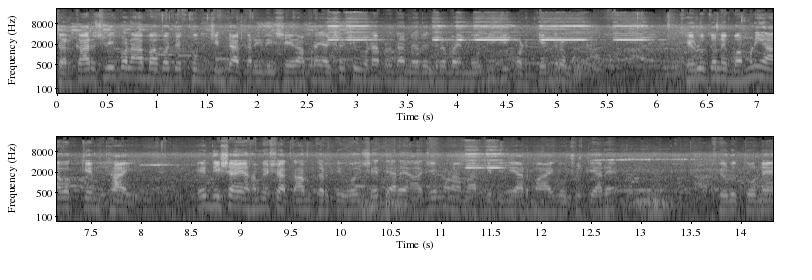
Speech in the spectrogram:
સરકારશ્રી પણ આ બાબતે ખૂબ ચિંતા કરી રહી છે. આપણે યશસ્વી વડાપ્રધાન નરેન્દ્રભાઈ મોદીજી પણ કેન્દ્રમાં ખેડૂતોને બમણી આવક કેમ થાય એ દિશાએ હંમેશા કામ કરતી હોય છે. ત્યારે આજે પણ આ માર્કેટિંગ યાર્ડમાં આવ્યો છું. ત્યારે ખેડૂતોને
